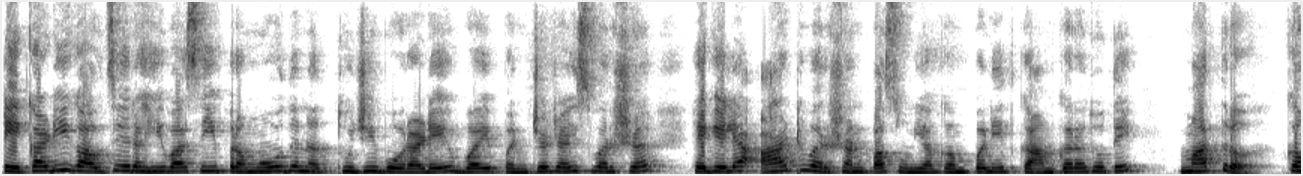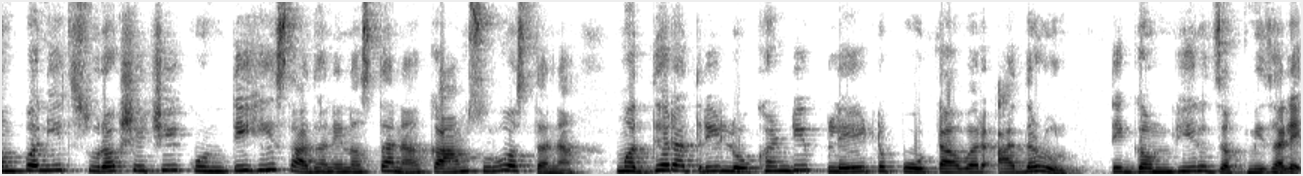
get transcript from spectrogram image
टेकाडी गावचे रहिवासी प्रमोद नथुजी बोराडे वय पंचेचाळीस वर्ष हे गेल्या आठ वर्षांपासून या कंपनीत काम करत होते. मात्र कंपनीत सुरक्षेची कोणतीही साधने नसताना काम सुरू असताना मध्यरात्री लोखंडी प्लेट पोटावर आदळून ते गंभीर जखमी झाले.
